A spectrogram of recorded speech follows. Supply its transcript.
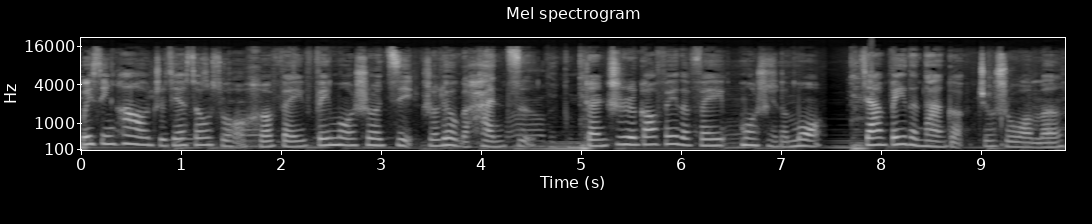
微信号直接搜索“合肥飞墨设计”这六个汉字，展翅高飞的飞，墨水的墨。加菲的那个就是我们。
